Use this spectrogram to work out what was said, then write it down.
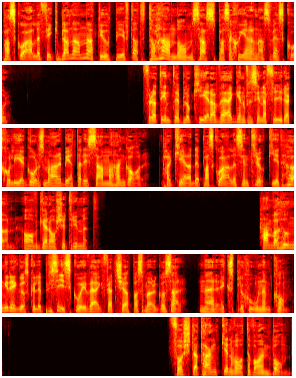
Pasquale fick bland annat i uppgift att ta hand om SAS-passagerarnas väskor. För att inte blockera vägen för sina fyra kollegor som arbetade i samma hangar parkerade Pasquale sin truck i ett hörn av garageutrymmet. Han var hungrig och skulle precis gå iväg för att köpa smörgåsar när explosionen kom. Första tanken var att det var en bomb.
